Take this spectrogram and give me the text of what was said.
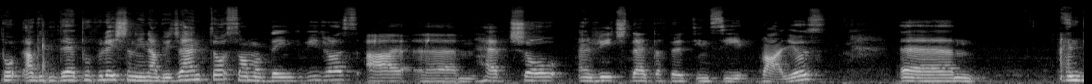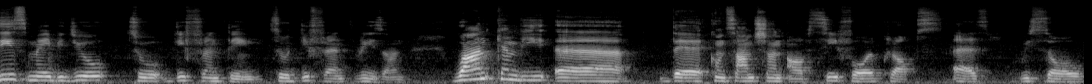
po the population in Agrigento, some of the individuals are, um, have show enriched delta 13C values. Um, and this may be due to different things, to different reasons. One can be uh, the consumption of C4 crops, as we saw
